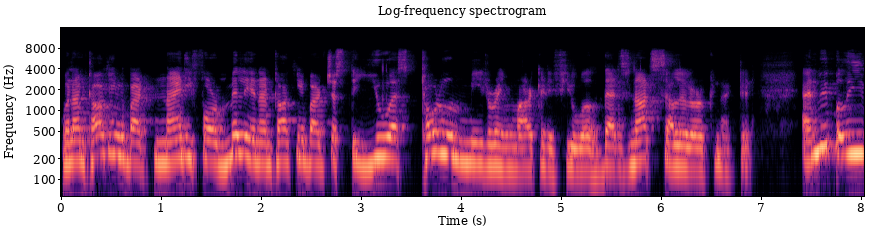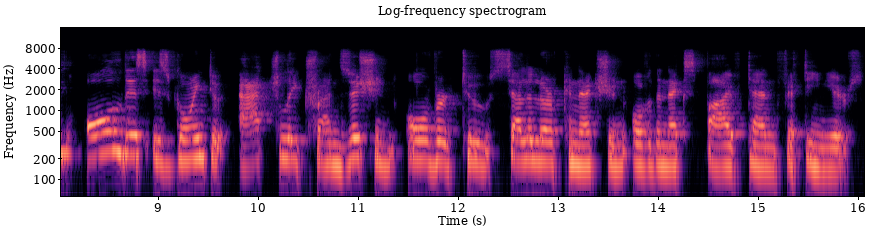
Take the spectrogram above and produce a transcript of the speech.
When I'm talking about 94 million, I'm talking about just the US total metering market, if you will, that is not cellular connected. And we believe all this is going to actually transition over to cellular connection over the next 5, 10, 15 years.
